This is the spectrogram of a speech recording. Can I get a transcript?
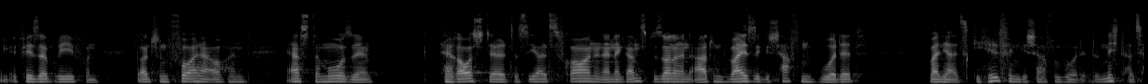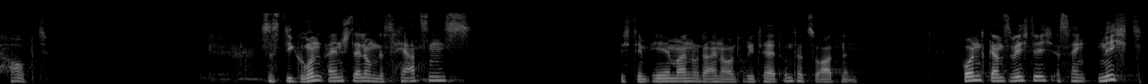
im Epheserbrief und Gott schon vorher auch in 1. Mose herausstellt, dass ihr als Frauen in einer ganz besonderen Art und Weise geschaffen wurdet, weil ihr als Gehilfin geschaffen wurdet und nicht als Haupt. Es ist die Grundeinstellung des Herzens, sich dem Ehemann oder einer Autorität unterzuordnen. Und ganz wichtig, es hängt nicht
